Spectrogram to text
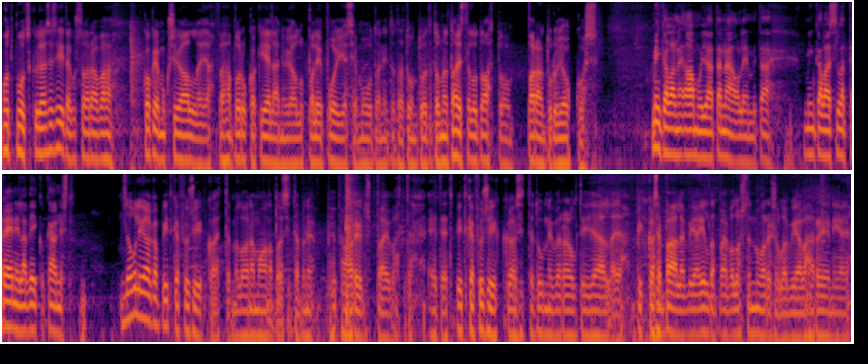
mutta mut, kyllä se siitä, kun saadaan vähän kokemuksia alle ja vähän porukkakin elänyt ja ollut paljon pois ja muuta, niin tota tuntuu, että tuommoinen taistelutahto on parantunut joukkueessa. Minkälainen aamu ja tänään oli? Mitä, minkälaisilla treenillä viikko käynnistyi? No oli aika pitkä fysiikka, että meillä on aina maanantaisin tämmöinen harjoituspäivä, että et, et pitkä fysiikka ja sitten tunnin verran oltiin jäällä ja pikkasen päälle vielä iltapäivällä sitten nuorisolle vielä vähän reeniä ja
